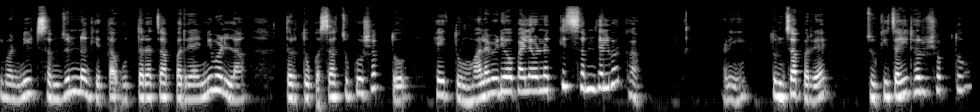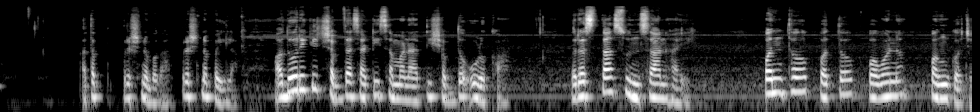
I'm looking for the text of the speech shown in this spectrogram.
किंवा नीट समजून न घेता उत्तराचा पर्याय निवडला तर तो कसा चुकू शकतो हे तुम्हाला व्हिडिओ पाहिल्यावर नक्कीच समजेल बरं का. आणि तुमचा पर्याय चुकीचाही ठरू शकतो. आता प्रश्न बघा. प्रश्न पहिला. अधोरेखित शब्दासाठी समानार्थी शब्द ओळखा. रस्ता सुनसान आहे पंथ पथ पवन पंकज.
